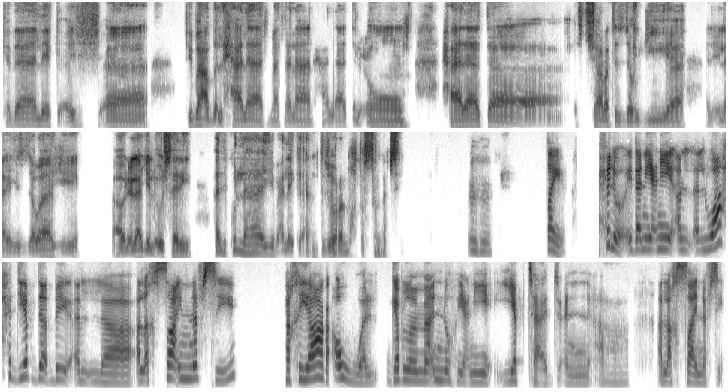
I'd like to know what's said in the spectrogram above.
كذلك إيش آه في بعض الحالات مثلا حالات العنف حالات آه استشارات الزوجية العلاج الزواجي أو العلاج الأسري هذه كلها يجب عليك أن تزور المختص النفسي. طيب حلو. اذا يعني ال الواحد يبدأ بالاخصائي النفسي كخيار أول قبل ما إنه يعني يبتعد عن آه الأخصائي النفسي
